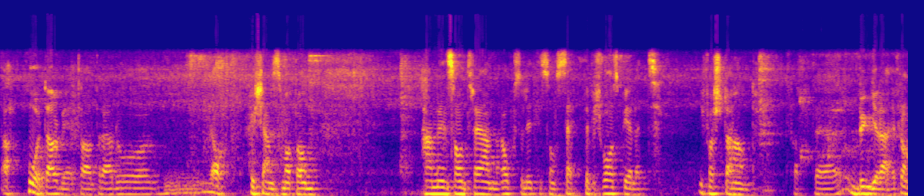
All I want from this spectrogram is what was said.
ja, hårt arbete och allt det där. Då, ja, det känns som att de han är en sån tränare också lite som sätter försvarsspelet i första hand för att eh, bygga därifrån.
